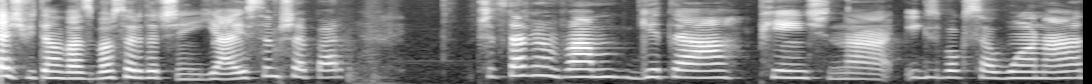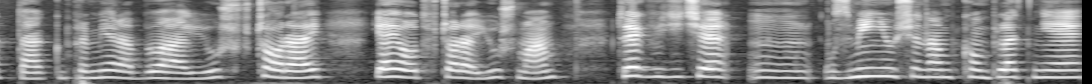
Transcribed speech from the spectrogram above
Cześć, witam Was bardzo serdecznie. Ja jestem Shepard. Przedstawiam Wam GTA 5 na Xboxa One. Tak, premiera była już wczoraj. Ja ją od wczoraj już mam. Tu jak widzicie, mm, zmienił się nam kompletnie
